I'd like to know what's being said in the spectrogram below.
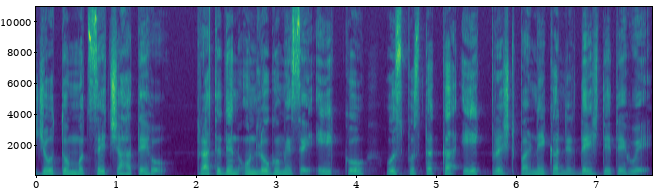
जो तुम मुझसे चाहते हो। प्रतिदिन उन लोगों में से एक को उस पुस्तक का एक पृष्ठ पढ़ने का निर्देश देते हुए,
